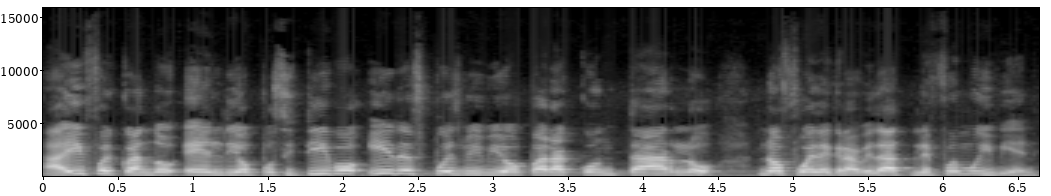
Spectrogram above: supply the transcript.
Ahí fue cuando él dio positivo y después vivió para contarlo. No fue de gravedad, le fue muy bien.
